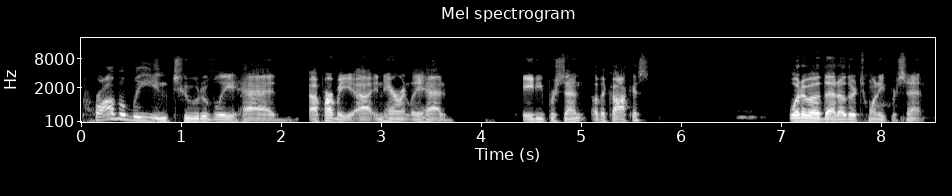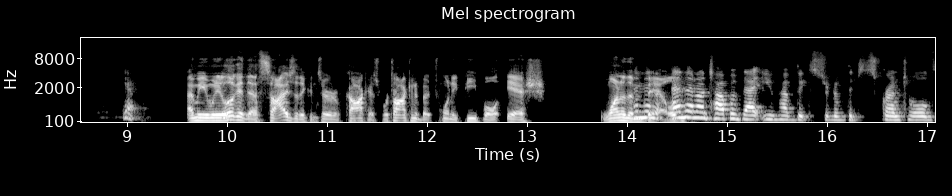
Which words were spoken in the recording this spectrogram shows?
probably intuitively had, uh, pardon me, uh, inherently had eighty percent of the caucus. What about that other twenty percent? Yeah. I mean, when you look at the size of the conservative caucus, we're talking about twenty people ish. One of them and then, bailed. and then on top of that, you have the sort of the disgruntled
